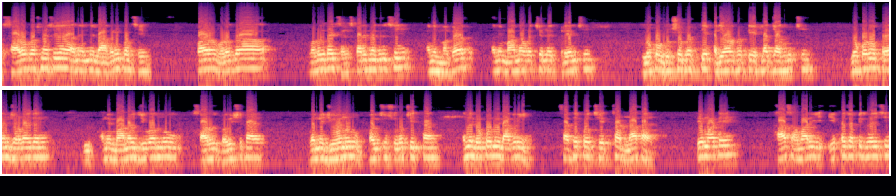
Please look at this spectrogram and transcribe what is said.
સારો પ્રશ્ન છે અને એમની લાગણી પણ છે. પણ વડોદરા વડોદરા એક સંસ્કારી નગરી છે અને મગર અને માનવ વચ્ચેનો એક પ્રેમ છે. લોકો વૃક્ષો પ્રત્યે, પર્યાવરણ પ્રત્યે એટલા જ જાગૃત છે. લોકોનો પ્રેમ જળવાઈ રહે. અને માનવ જીવનનું સારું ભવિષ્ય થાય, વન્ય જીવોનું ભવિષ્ય સુરક્ષિત થાય અને લોકોની લાગણી સાથે કોઈ છેડછાડ ના થાય, તે માટે ખાસ અમારી એક જ અપીલ રહે છે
